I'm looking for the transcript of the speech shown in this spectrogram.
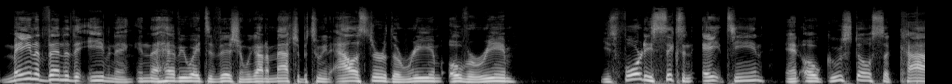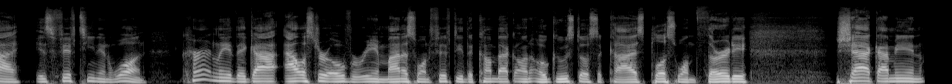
Main event of the evening in the heavyweight division. We got a matchup between Alistair the Reem over Overeem He's 46 and 18, and Augusto Sakai is 15 and 1. Currently, they got Alistair Overeem minus 150. The comeback on Augusto Sakai is plus 130. Shaq, I mean,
